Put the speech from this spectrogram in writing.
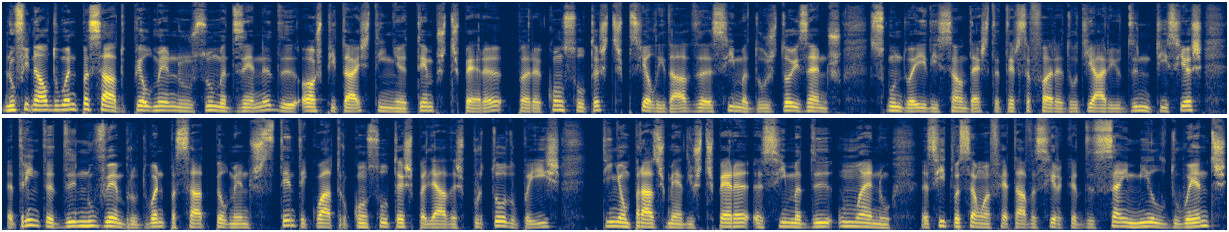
No final do ano passado, pelo menos uma dezena de hospitais tinha tempos de espera para consultas de especialidade acima dos dois anos. Segundo a edição desta terça-feira do Diário de Notícias, a 30 de novembro do ano passado, pelo menos 74 consultas espalhadas por todo o país tinham prazos médios de espera acima de um ano. A situação afetava cerca de 100 mil doentes.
